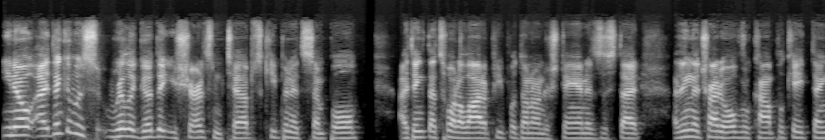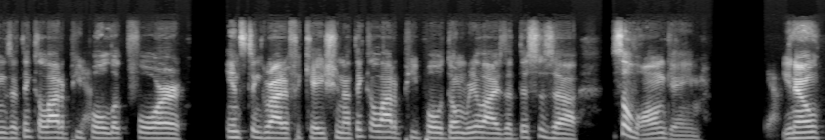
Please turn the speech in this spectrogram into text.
you know, I think it was really good that you shared some tips, keeping it simple. I think that's what a lot of people don't understand is just that I think they try to overcomplicate things. I think a lot of people yeah. look for instant gratification. I think a lot of people don't realize that this is a it's a long game. Yeah. You know,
